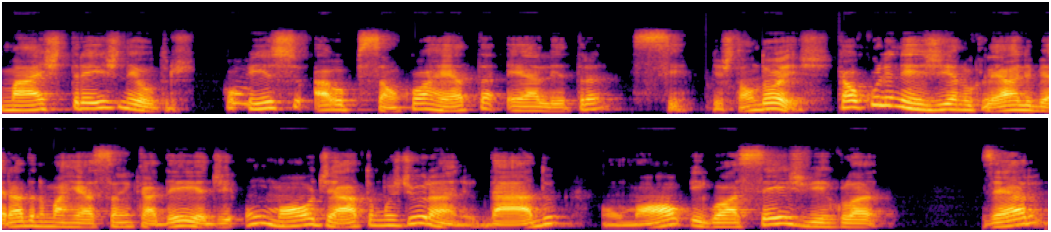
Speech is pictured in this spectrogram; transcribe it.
mais três nêutrons, com isso, a opção correta é a letra C. Questão 2. Calcule a energia nuclear liberada numa reação em cadeia de 1 mol de átomos de urânio, dado 1 mol igual a 6,0,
